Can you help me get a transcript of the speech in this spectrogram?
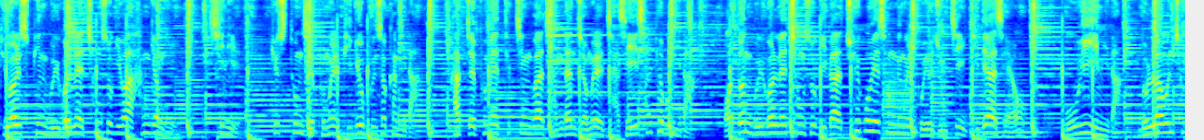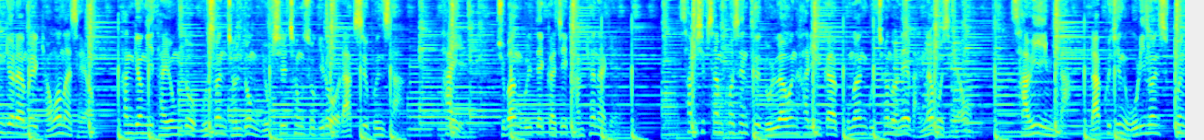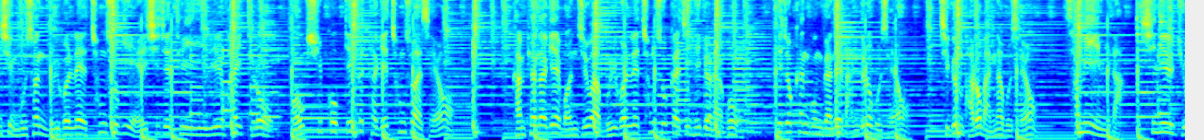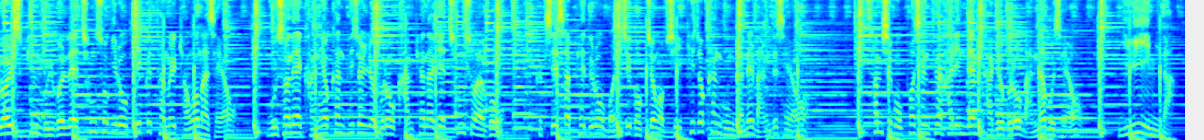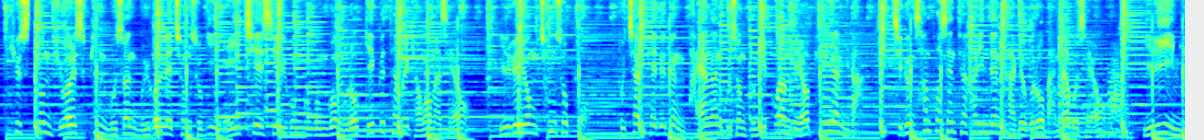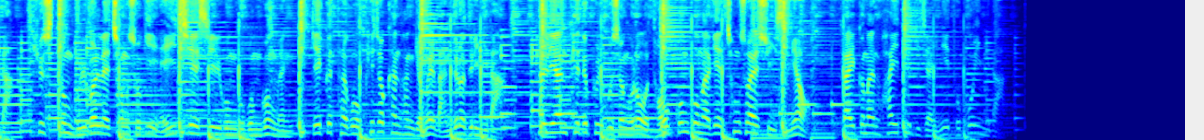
듀얼 스핀 물걸레 청소기와 한경기, 신일, 휴스톰 제품을 비교 분석합니다. 각 제품의 특징과 장단점을 자세히 살펴봅니다. 어떤 물걸레 청소기가 최고의 성능을 보여줄지 기대하세요. 5위입니다. 놀라운 청결함을 경험하세요. 한경이 다용도 무선 전동 욕실 청소기로 락스 분사, 타일, 주방 물때까지 간편하게 33% 놀라운 할인가 99,000원에 만나보세요. 4위입니다. 라쿠진 올인원 스펀식 무선 물걸레 청소기 LCZ211 화이트로 더욱 쉽고 깨끗하게 청소하세요. 간편하게 먼지와 물걸레 청소까지 해결하고 쾌적한 공간을 만들어 보세요. 지금 바로 만나보세요. 3위입니다. 신일 듀얼 스핀 물걸레 청소기로 깨끗함을 경험하세요. 무선의 강력한 회전력으로 간편하게 청소하고 극세사 패드로 먼지 걱정 없이 쾌적한 공간을 만드세요. 35% 할인된 가격으로 만나보세요. 2위입니다. 휴스톤 듀얼 스핀 무선 물걸레 청소기 HS10900으로 깨끗함을 경험하세요. 일회용 청소포, 부착 패드 등 다양한 구성품이 포함되어 편리합니다. 지금 3% 할인된 가격으로 만나보세요. 1위입니다. 휴스톤 물걸레 청소기 HS10900은 깨끗하고 쾌적한 환경을 만들어 드립니다. 편리한 패드풀 구성으로 더욱 꼼꼼하게 청소할 수 있으며 깔끔한 화이트 디자인이 돋보입니다.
